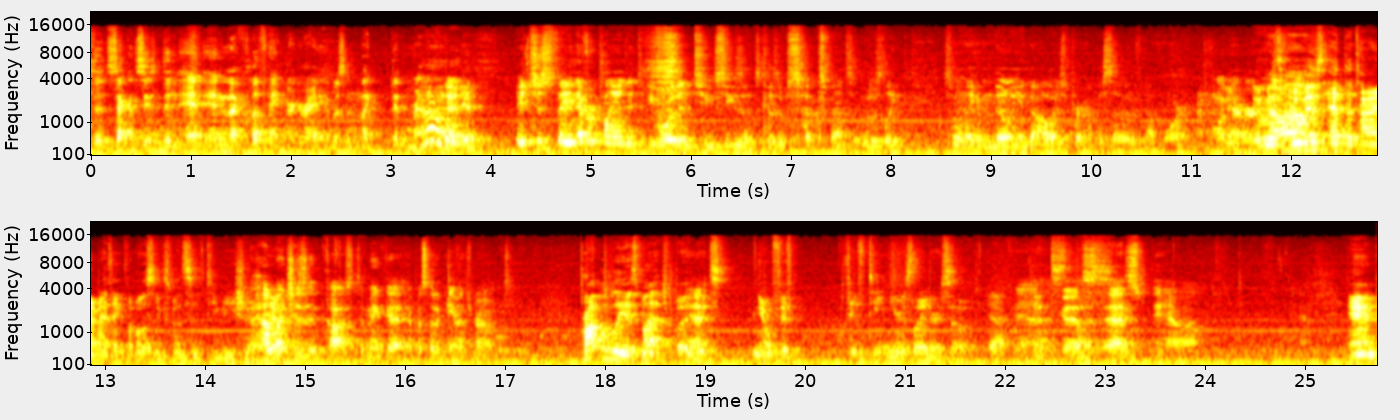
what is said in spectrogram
the second season didn't end in a cliffhanger, right? It wasn't like didn't wrap. No, up. it didn't. It's just they never planned it to be more than two seasons because it was so expensive. It was like something like a million dollars per episode, if not more. Whatever. It was, how, it was at the time, I think, the most expensive TV show. how Yeah. much does it cost to make an episode of Game of Thrones? Probably as much, but Yeah. it's you know fif- 15 years later, so Yeah. Yeah, That's I guess less. that's yeah. Well, and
